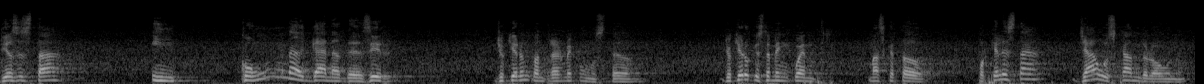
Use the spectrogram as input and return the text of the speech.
Dios está con unas ganas de decir, yo quiero encontrarme con usted, yo quiero que usted me encuentre, más que todo, porque Él está ya buscándolo a uno.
